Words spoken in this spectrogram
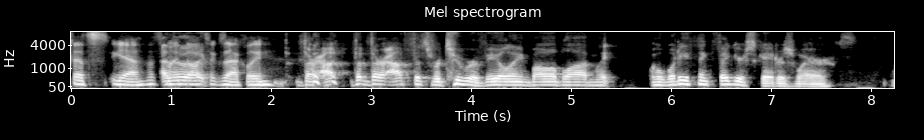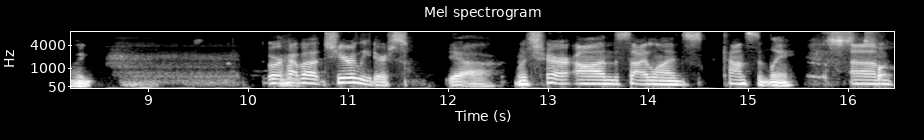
That's yeah, that's And my thoughts like- exactly. Their out th- their outfits were too revealing. Blah blah blah. I'm like, well, what do you think figure skaters wear? Like, Or how about cheerleaders, yeah. which are on the sidelines constantly? So, Um,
